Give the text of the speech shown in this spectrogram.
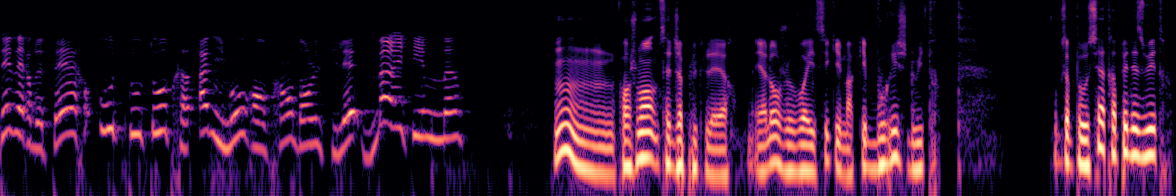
des vers de terre ou tout autre animaux rentrant dans le filet maritime. Hmm, Franchement, c'est déjà plus clair. Et alors, je vois ici qu'il est marqué bourriche d'huîtres. Donc, ça peut aussi attraper des huîtres.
